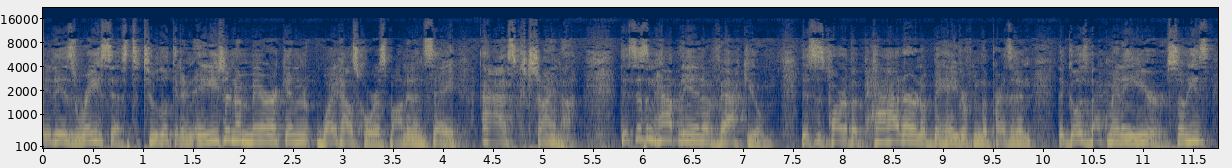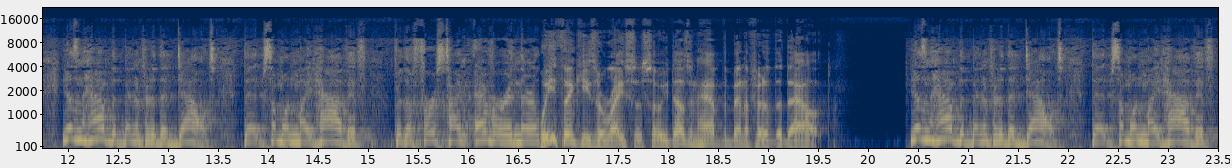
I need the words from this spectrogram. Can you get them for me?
It is racist to look at an Asian American White House correspondent and say, ask China. This isn't happening in a vacuum. This is part of a pattern of behavior from the president that goes back many years. So he's, he doesn't have the benefit of the doubt that someone might have if for the first time ever in their We think he's a racist, so he doesn't have the benefit of the doubt. He doesn't have the benefit of the doubt that someone might have if,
